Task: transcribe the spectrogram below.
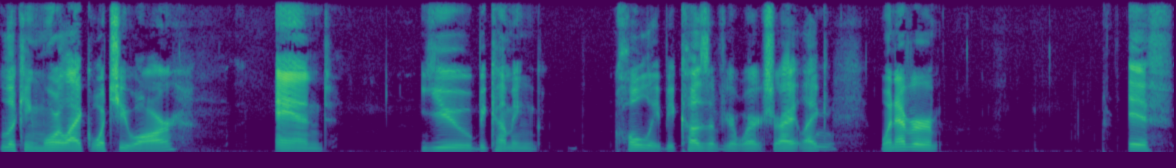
looking more like what you are and you becoming holy because of your works, right? Like Ooh. whenever if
